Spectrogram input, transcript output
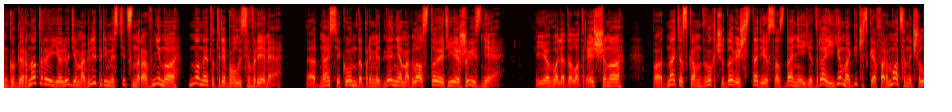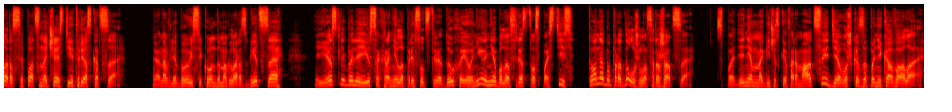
Губернаторы и ее люди могли переместиться на равнину, но на это требовалось время. Одна секунда промедления могла стоить ей жизни. Её воля дала трещину. Под натиском двух чудовищ стадии создания ядра её магическая формация начала рассыпаться на части и трескаться. Она в любую секунду могла разбиться. Если бы Лии сохранила присутствие духа и у неё не было средства спастись, то она бы продолжила сражаться. С падением магической формации девушка запаниковала.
